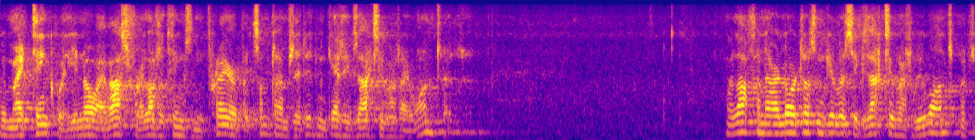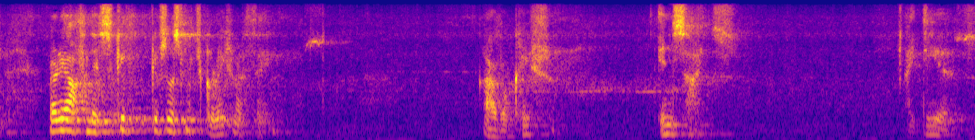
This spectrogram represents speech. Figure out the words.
We might think, well, you know, I've asked for a lot of things in prayer, but sometimes I didn't get exactly what I wanted. Well, often our Lord doesn't give us exactly what we want, but very often it give, gives us much greater things. Our vocation, insights, ideas,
